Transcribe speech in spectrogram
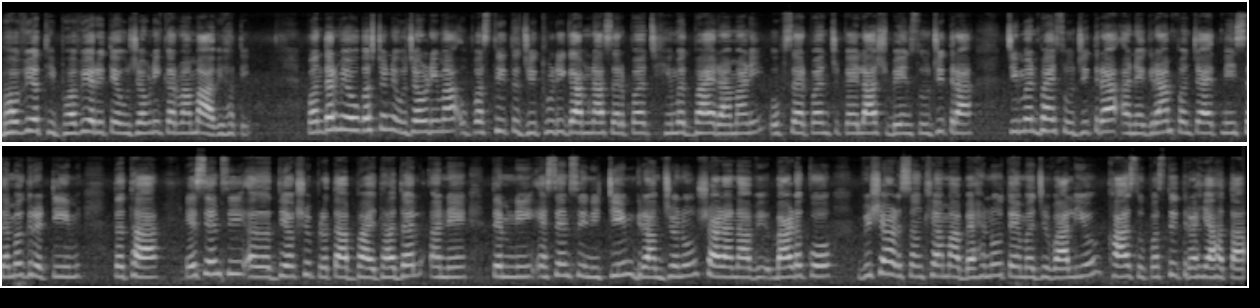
ભવ્યથી ભવ્ય રીતે ઉજવણી કરવામાં આવી હતી. પંદરમી ઓગસ્ટની ઉજવણીમાં ઉપસ્થિત જીથુડી ગામના સરપંચ હિંમતભાઈ રામાણી, ઉપસરપંચ કૈલાશબેન સુજિત્રા, ચિમનભાઈ સુજિત્રા અને ગ્રામ પંચાયતની સમગ્ર ટીમ તથા એસએમસી અધ્યક્ષ પ્રતાપભાઈ ધાધલ અને તેમની એસએમસીની ટીમ, ગ્રામજનો, શાળાના બાળકો, વિશાળ સંખ્યામાં બહેનો તેમજ વાલીઓ ખાસ ઉપસ્થિત રહ્યા હતા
